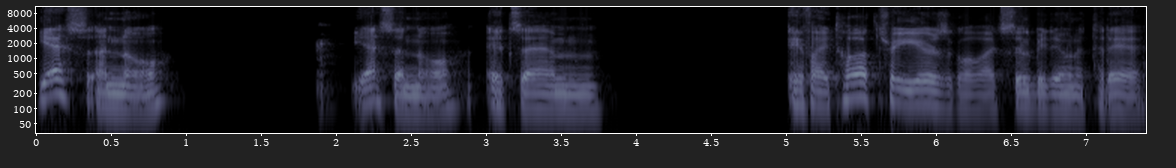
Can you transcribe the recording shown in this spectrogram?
Yes and no. Yes and no. It's um if I thought three years ago I'd still be doing it today,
